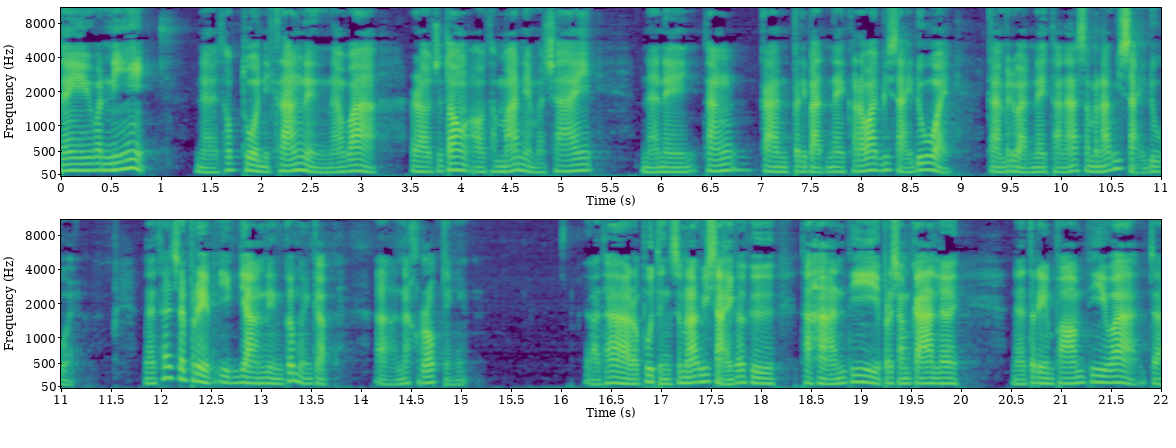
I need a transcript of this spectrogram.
ในวันนี้นะทบทวนอีกครั้งหนึ่งนะว่าเราจะต้องเอาธรรมะเนี่ยมาใช้นะในทั้งการปฏิบัติในคารวะวิสัยด้วย การปฏิบัติในฐานะสมณวิสัยด้วยนะถ้าจะเปรียบอีกอย่างหนึ่งก็เหมือนกับนักรบอย่างเงี้ยถ้าเราพูดถึงสมณวิสัยก็คือทหารที่ประจำการเลย นะเตรียมพร้อมที่ว่าจะ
